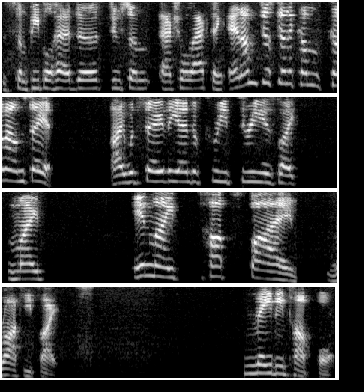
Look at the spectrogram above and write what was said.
some people had to do some actual acting. And I'm just gonna come come out and say it. I would say the end of Creed Three is like my in my top five Rocky fights. Maybe top four.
